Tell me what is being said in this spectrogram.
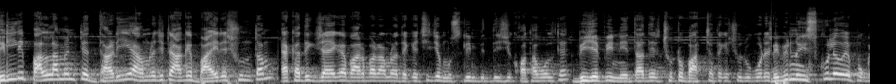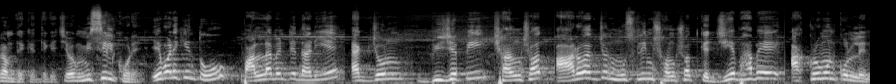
দিল্লি পার্লামেন্টে দাঁড়িয়ে আমরা যেটা আগে বাইরে শুনতাম, একাধিক জায়গায় বারবার আমরা দেখেছি যে মুসলিম বিদ্বেষী কথা বলতে বিজেপি নেতাদের ছোট বাচ্চা থেকে শুরু করে বিভিন্ন স্কুলেও এই প্রোগ্রাম দেখে, দেখেছি এবং মিছিল করে। এবারে কিন্তু পার্লামেন্টে দাঁড়িয়ে একজন বিজেপি সাংসদ, আরও একজন মুসলিম সংসদকে যেভাবে আক্রমণ করলেন,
